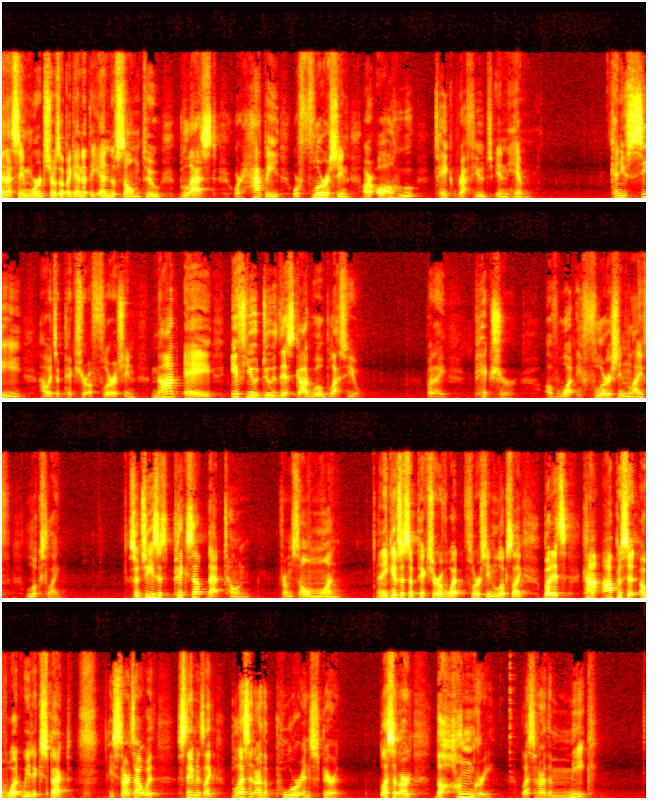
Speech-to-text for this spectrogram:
And that same word shows up again at the end of Psalm 2. Blessed or happy or flourishing are all who take refuge in him. Can you see how it's a picture of flourishing? Not a, if you do this, God will bless you, but a picture of what a flourishing life looks like. So Jesus picks up that tone from Psalm 1. And he gives us a picture of what flourishing looks like, but it's kind of opposite of what we'd expect. He starts out with statements like, Blessed are the poor in spirit, blessed are the hungry, Blessed are the meek.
